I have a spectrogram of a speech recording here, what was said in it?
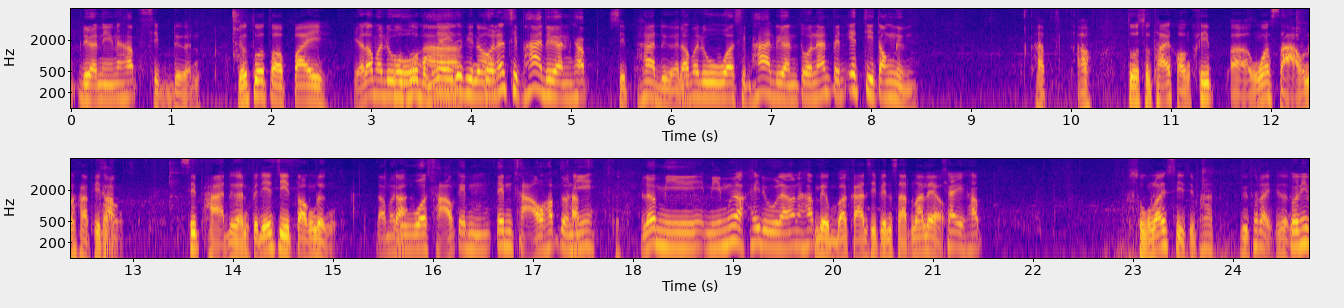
10 เดือนเองนะครับ สิบเดือน เดี๋ยวตัวต่อไป เดี๋ยวเรามาดูตัวผมไงด้วยพี่น้องตัวนั้น 15 เดือนครับ15 เดือน เรามาดูวัว15 เดือน ตัวนั้นเป็น SG ตองหนึ่งครับเอาตัวสุดท้ายของคลิปอ่างวดสาวนะครับพี่น้องสิบห้าเดือนเป็น SG ตองหนึ่งเรามาครับดูวัวสาวเต็มเต็มสาวครับตัวนี้ เริ่มมีมีเมือกให้ดูแล้วนะครับเริ่มอาการสิเป็นสัตว์มาแล้วใช่ครับสูงร้อยสี่สิบห้าหรือเท่าไหร่พี่ต้นตัวนี้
